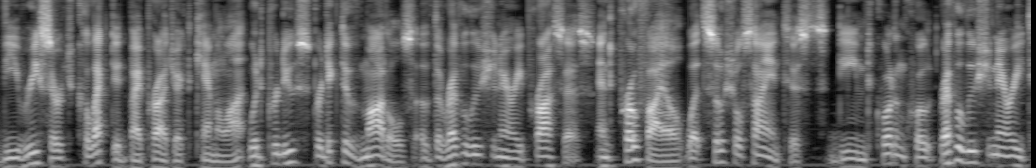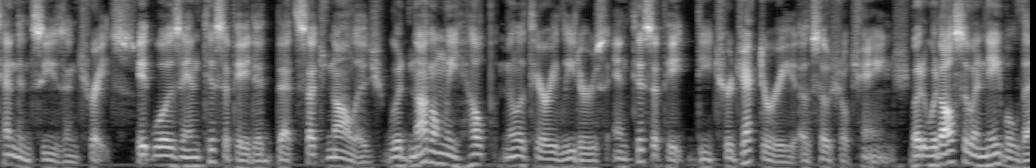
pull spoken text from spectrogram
The research collected by Project Camelot would produce predictive models of the revolutionary process and profile what social scientists deemed quote unquote revolutionary tendencies and traits. It was anticipated that such knowledge would not only help military leaders anticipate the trajectory of social change, but it would also enable them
